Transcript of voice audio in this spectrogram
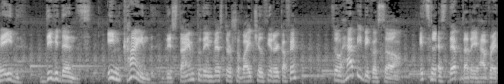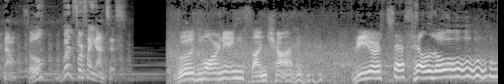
Paid dividends in kind this time to the investors of iChill Theater Cafe. So happy because uh, it's less debt that I have right now. So good for finances. Good morning, sunshine. The earth says hello.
